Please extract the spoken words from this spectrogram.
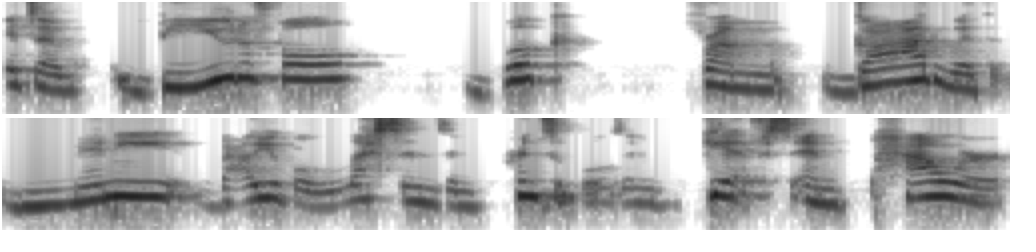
It's a beautiful book from God with many valuable lessons and principles and gifts and power.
